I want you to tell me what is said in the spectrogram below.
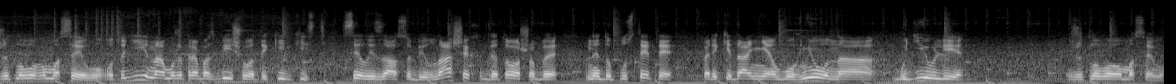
житлового масиву. От тоді нам уже треба збільшувати кількість сил і засобів наших для того, щоб не допустити перекидання вогню на будівлі житлового масиву.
